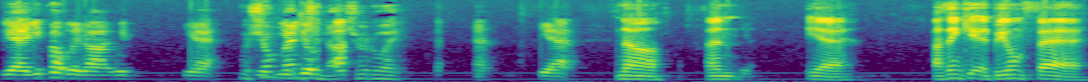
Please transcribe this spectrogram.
Yeah, you're probably right. We, yeah. We shouldn't You've mention done that, should we? Yeah. No, and yeah, I think it'd be unfair,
